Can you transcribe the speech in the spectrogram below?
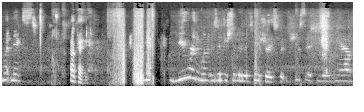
What next? Okay. You were the one that was interested in the t-shirts, but she said she didn't have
